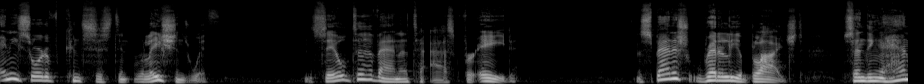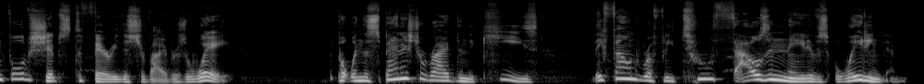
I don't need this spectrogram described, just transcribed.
any sort of consistent relations with, and sailed to Havana to ask for aid. The Spanish readily obliged, sending a handful of ships to ferry the survivors away. But when the Spanish arrived in the Keys, they found roughly 2,000 natives awaiting them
